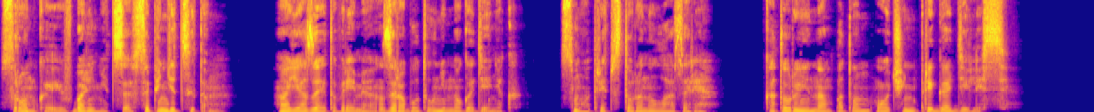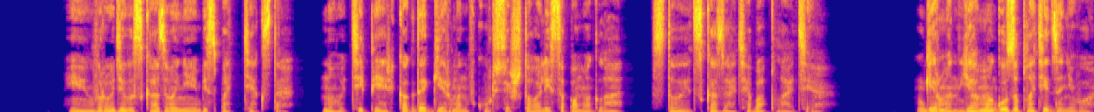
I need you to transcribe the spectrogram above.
С Ромкой в больнице с аппендицитом. А я за это время заработал немного денег. Смотрит в сторону Лазаря, которые нам потом очень пригодились. И вроде высказывания без подтекста, но теперь, когда Герман в курсе, что Алиса помогла, стоит сказать об оплате. «Герман, я могу заплатить за него.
